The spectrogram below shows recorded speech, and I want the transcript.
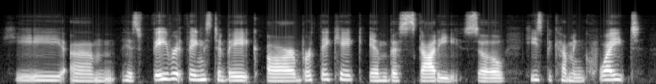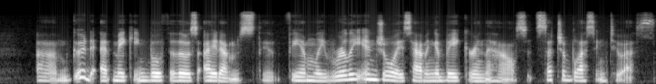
He um, his favorite things to bake are birthday cake and biscotti. So he's becoming quite um, good at making both of those items. The family really enjoys having a baker in the house. It's such a blessing to us.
